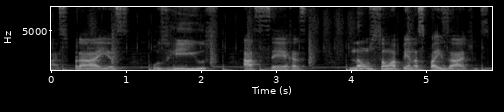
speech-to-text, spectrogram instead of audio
as praias, os rios, as serras, não são apenas paisagens.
